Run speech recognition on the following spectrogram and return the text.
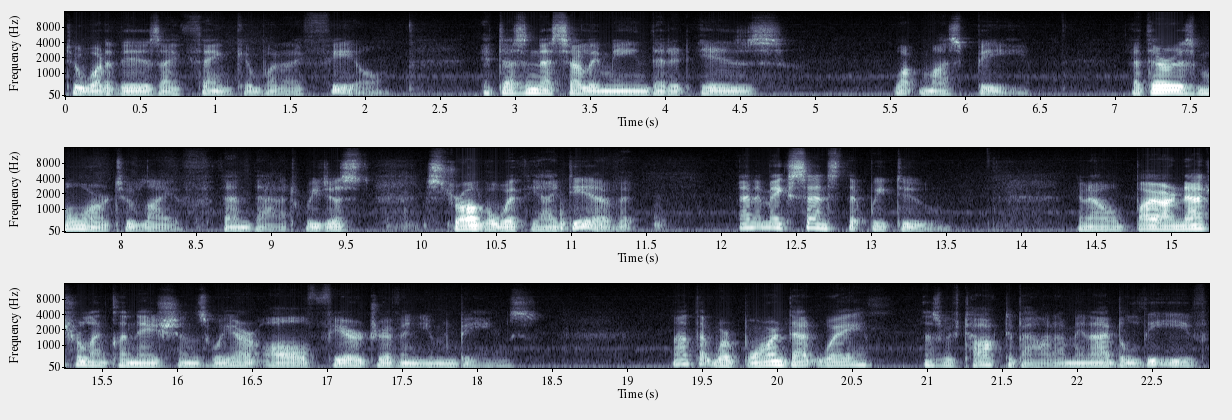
to what it is I think and what I feel, it doesn't necessarily mean that it is what must be. That there is more to life than that. We just struggle with the idea of it. And it makes sense that we do. You know, by our natural inclinations, we are all fear driven human beings. Not that we're born that way, as we've talked about. I mean, I believe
